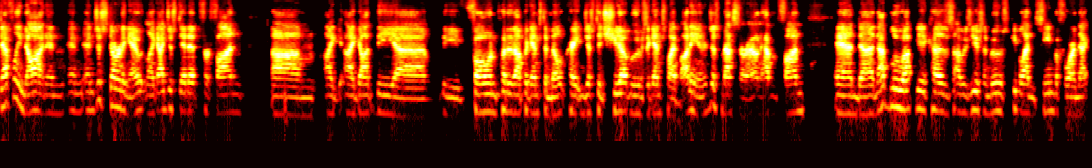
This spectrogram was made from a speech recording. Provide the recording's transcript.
definitely not. And, and, and just starting out, like I just did it for fun. Um, I, I got the uh, the phone, put it up against a milk crate, and just did shootout moves against my buddy, and just messing around, having fun. And uh, that blew up because I was using moves people hadn't seen before, and that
